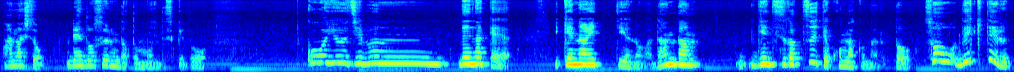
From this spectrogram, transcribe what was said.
話と連動するんだと思うんですけどこういう自分でなきゃいけないっていうのがだんだん現実がついてこなくなるとそうできてる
